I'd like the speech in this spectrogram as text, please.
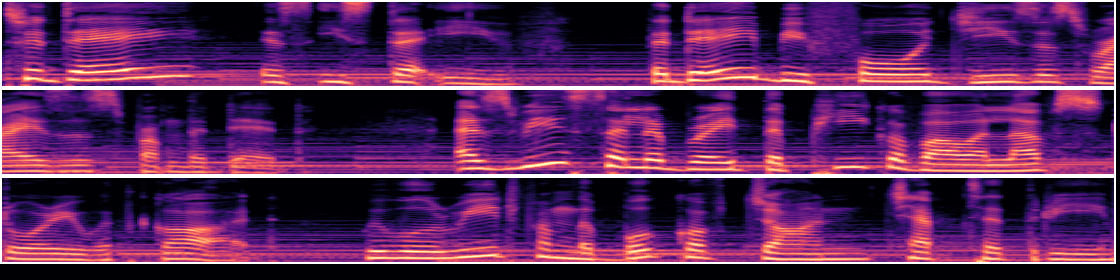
Today is Easter Eve, the day before Jesus rises from the dead. As we celebrate the peak of our love story with God, we will read from the book of John, chapter 3,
